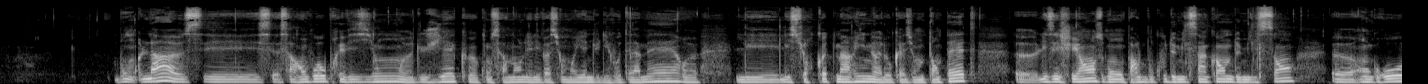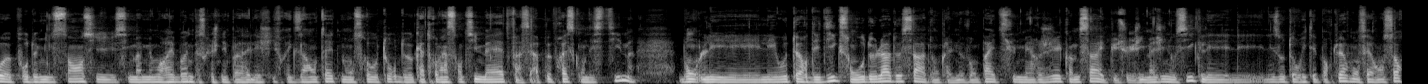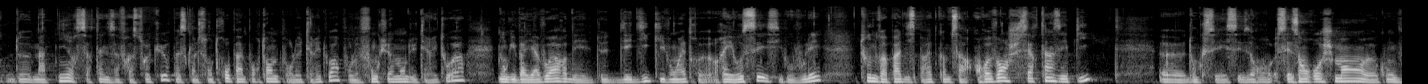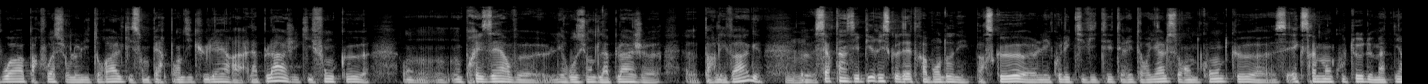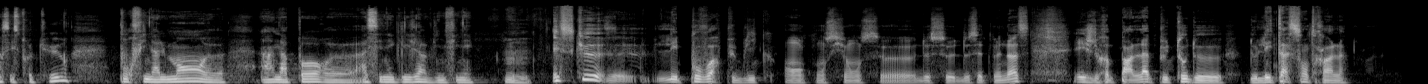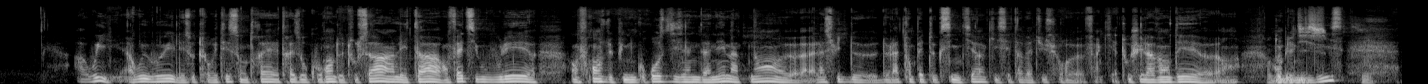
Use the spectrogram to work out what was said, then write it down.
Bon, là, euh, c'est, ça renvoie aux prévisions euh, du GIEC euh, concernant l'élévation moyenne du niveau de la mer, les, les surcotes marines à l'occasion de tempêtes, les échéances. Bon, on parle beaucoup 2050, 2100. Euh, en gros, pour 2100, si, si, ma mémoire est bonne, parce que je n'ai pas les chiffres exacts en tête, mais on serait autour de 80 cm. Enfin, c'est à peu près ce qu'on estime. Bon, les, hauteurs des digues sont au-delà de ça, donc elles ne vont pas être submergées comme ça. Et puis, j'imagine aussi que les, autorités portuaires vont faire en sorte de maintenir certaines infrastructures parce qu'elles sont trop importantes pour le territoire, pour le fonctionnement du territoire. Donc, il va y avoir des, des digues qui vont être rehaussées, si vous voulez. Tout ne va pas disparaître comme ça. En revanche, certains épis euh, donc ces, ces, enrochements euh, qu'on voit parfois sur le littoral qui sont perpendiculaires à la plage et qui font que on, préserve l'érosion de la plage euh, par les vagues, mhm. certains épis risquent d'être abandonnés parce que les collectivités territoriales se rendent compte que c'est extrêmement coûteux de maintenir ces structures pour finalement un apport assez négligeable in fine. Mhm. Est-ce que euh, les pouvoirs publics ont conscience euh, de, ce, de cette menace? Et je parle là plutôt de, de l'État central. Ah oui, ah oui, oui, les autorités sont très, très au courant de tout ça. Hein. L'État, en fait, si vous voulez, euh, en France depuis une grosse dizaine d'années maintenant, à la suite de, de la tempête Oxynthia qui s'est abattue sur, enfin, qui a touché la Vendée en, 2010,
